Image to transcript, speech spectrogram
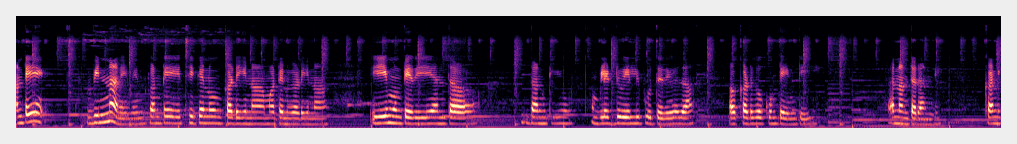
అంటే విన్నా నేను. ఎందుకంటే చికెన్ కడిగిన మటన్ కడిగిన ఏముంటుంది అంత దానికి బ్లడ్ వెళ్ళిపోతుంది కదా. కడగకుంటే ఏంటి అని అంటారండి. కానీ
